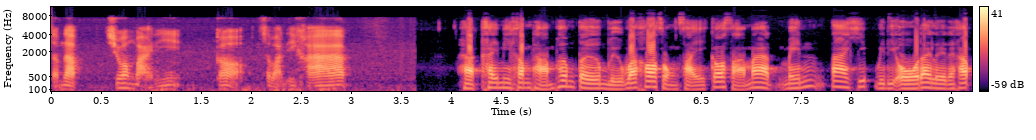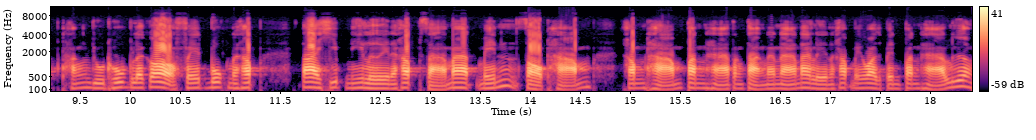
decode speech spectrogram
สำหรับช่วงบ่ายนี้ก็สวัสดีครับ หากใครมีคำถามเพิ่มเติม หรือว่าข้อสงสัยก็สามารถเม้นใต้คลิปวิดีโอได้เลยนะครับ ทั้ง YouTube และก็ Facebook นะครับ ใต้คลิปนี้เลยนะครับ สามารถเม้นสอบถามคำถามปัญหาต่างๆ นานาได้เลยนะครับ ไม่ว่าจะเป็นปัญหาเรื่อง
